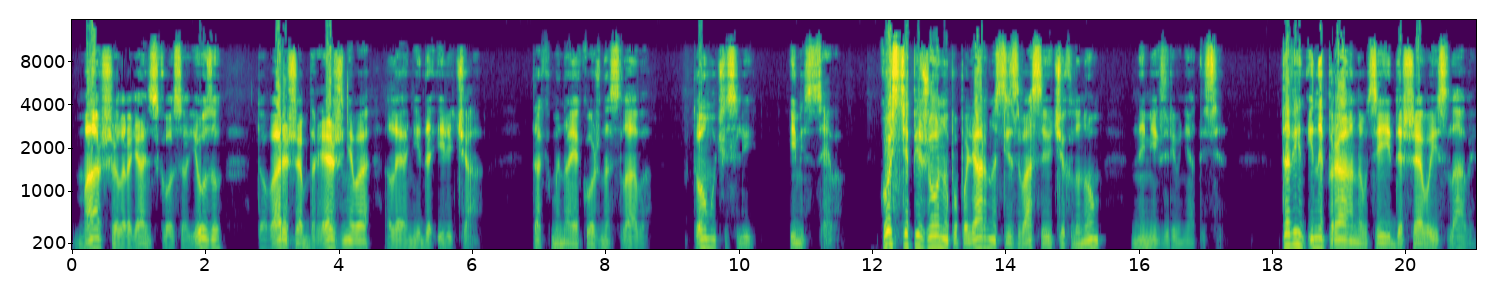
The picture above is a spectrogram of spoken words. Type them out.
маршала Радянського Союзу, товариша Брежнєва Леоніда Ілліча. Так минає кожна слава, в тому числі і місцева. Костя Піжон у популярності з Васею Чеклуном не міг зрівнятися. Та він і не прагнув цієї дешевої слави.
